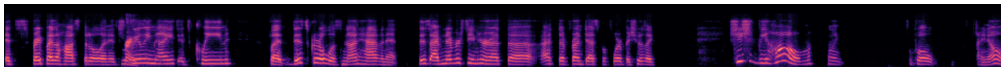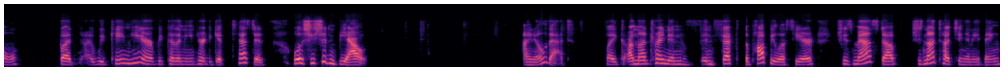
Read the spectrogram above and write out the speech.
it's right by the hospital and it's Right. really nice. It's clean, but this girl was not having it. This I've never seen her at the at the front desk before, but she was like, she should be home. I'm like, well, I know, but we came here because I need her to get tested. Well, she shouldn't be out. I know that. Like, I'm not trying to inf- infect the populace here. She's masked up. She's not touching anything.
